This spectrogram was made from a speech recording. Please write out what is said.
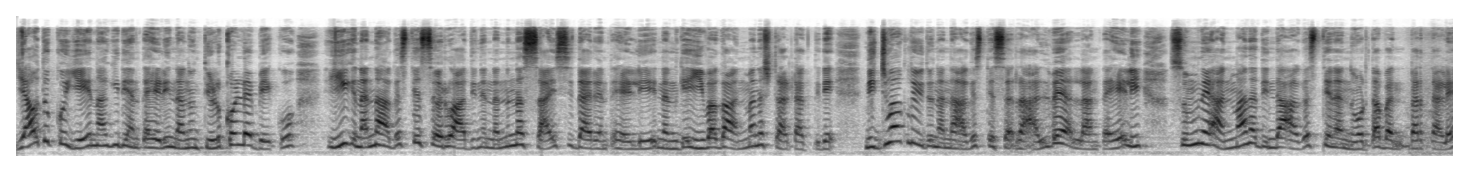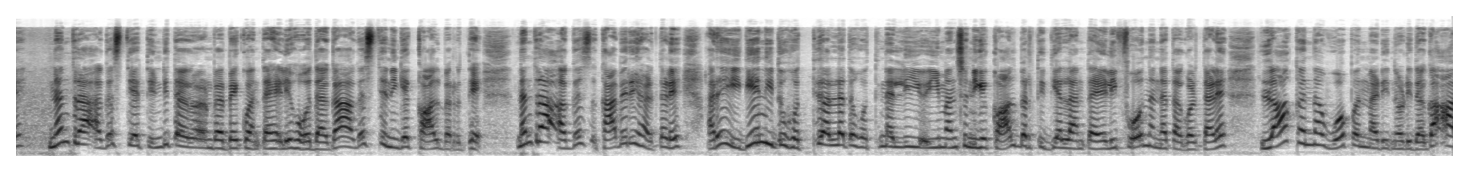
ಯಾವುದಕ್ಕೂ ಏನಾಗಿದೆ ಅಂತ ಹೇಳಿ ನಾನು ತಿಳ್ಕೊಳ್ಳೇಬೇಕು. ಈಗ ನನ್ನ ಅಗಸ್ತ್ಯ ಸರ್ ಆ ದಿನ ನನ್ನನ್ನು ಸಾಯಿಸಿದ್ದಾರೆ ಅಂತ ಹೇಳಿ ನನಗೆ ಇವಾಗ ಅನುಮಾನ ಸ್ಟಾರ್ಟ್ ಆಗ್ತಿದೆ. ನಿಜವಾಗ್ಲೂ ಇದು ನನ್ನ ಅಗಸ್ತ್ಯ ಸರ್ ಅಲ್ವೇ ಅಲ್ಲ ಅಂತ ಹೇಳಿ ಸುಮ್ಮನೆ ಅನುಮಾನದಿಂದ ಅಗಸ್ತ್ಯನ ನೋಡ್ತಾ ಬರ್ತಾಳೆ. ನಂತರ ಅಗಸ್ತ್ಯ ತಿಂಡಿ ತಗೊಂಡು ಬರಬೇಕು ಅಂತ ಹೇಳಿ ಹೋದಾಗ ಅಗಸ್ತ್ಯನಿಗೆ ಕಾಲ್ ಬರುತ್ತೆ. ನಂತರ ಅಗಸ್ ಕಾವೇರಿ ಹೇಳ್ತಾಳೆ, ಅರೆ ಇದೇನಿದು ಹೊತ್ತಲ್ಲದ ಹೊತ್ತಿನಲ್ಲಿ ಈ ಮನುಷ್ಯನಿಗೆ ಕಾಲ್ ಬರ್ತಿದ್ಯಲ್ಲ ಅಂತ ಹೇಳಿ ಫೋನನ್ನು ತಗೊಳ್ತಾಳೆ. ಲಾಕನ್ನು ಓಪನ್ ಮಾಡಿ ನೋಡಿದಾಗ ಆ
